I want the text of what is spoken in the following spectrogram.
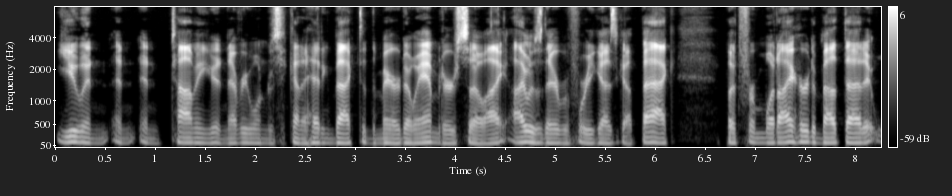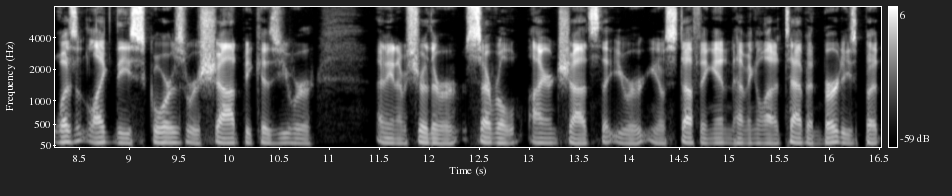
you and and, and tommy and everyone was kind of heading back to the Maridoe amateur so i i was there before you guys got back but from what i heard about that it wasn't like these scores were shot because you were I mean, I'm sure there were several iron shots that you were, you know, stuffing in and having a lot of tap in birdies, but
